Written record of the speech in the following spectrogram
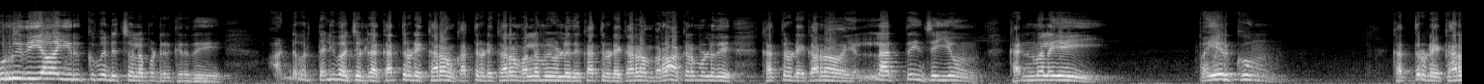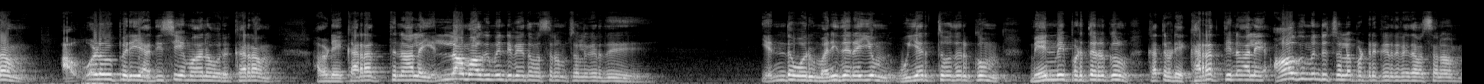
உறுதியாக இருக்கும் என்று சொல்லப்பட்டிருக்கிறது. ஆண்டவர் தெளிவாக சொல்கிறார் கத்தருடைய கரம் கத்தருடைய கரம் வல்லமை உள்ளது கத்தருடைய கரம் பராக்கிரம் உள்ளது கத்தருடைய கரம் எல்லாத்தையும் செய்யும். கண்மலையை பெயர்க்கும். கத்தருடைய கரம் அவ்வளவு பெரிய அதிசயமான ஒரு கரம். அவருடைய கரத்தினால எல்லாமாகும் என்று வேதவசனம் சொல்கிறது. எந்த ஒரு மனிதனையும் உயர்த்துவதற்கும் மேன்மைப்படுத்துவதற்கும் கத்தருடைய கரத்தினாலே ஆகும் என்று சொல்லப்பட்டிருக்கிறது வேதவசனம்.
